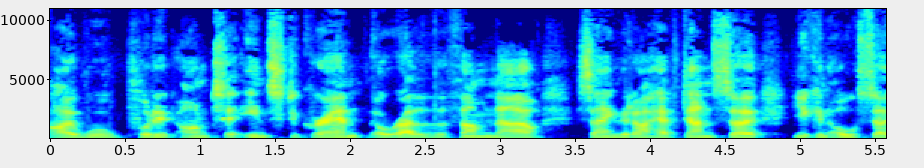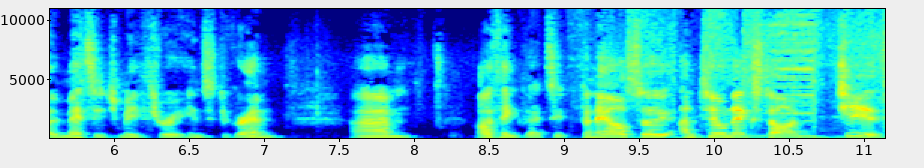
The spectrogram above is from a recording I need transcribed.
I will put it onto Instagram, or rather the thumbnail, saying that I have done so. You can also message me through Instagram. Um, I think that's it for now. So until next time, cheers.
